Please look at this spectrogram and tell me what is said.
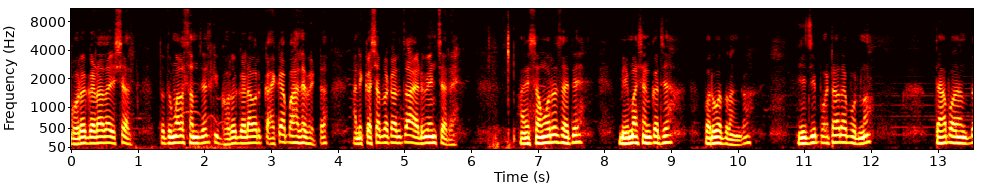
घोरखगडाला येशाल तर तुम्हाला समजेल की घोरगडावर काय काय पाहायला भेटतं आणि कशा प्रकारचा ॲडव्हेंचर आहे. आणि समोरच आहे ते भीमाशंकरच्या पर्वतरांगा. ही जी पठार आहे पूर्ण त्यापर्यंत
